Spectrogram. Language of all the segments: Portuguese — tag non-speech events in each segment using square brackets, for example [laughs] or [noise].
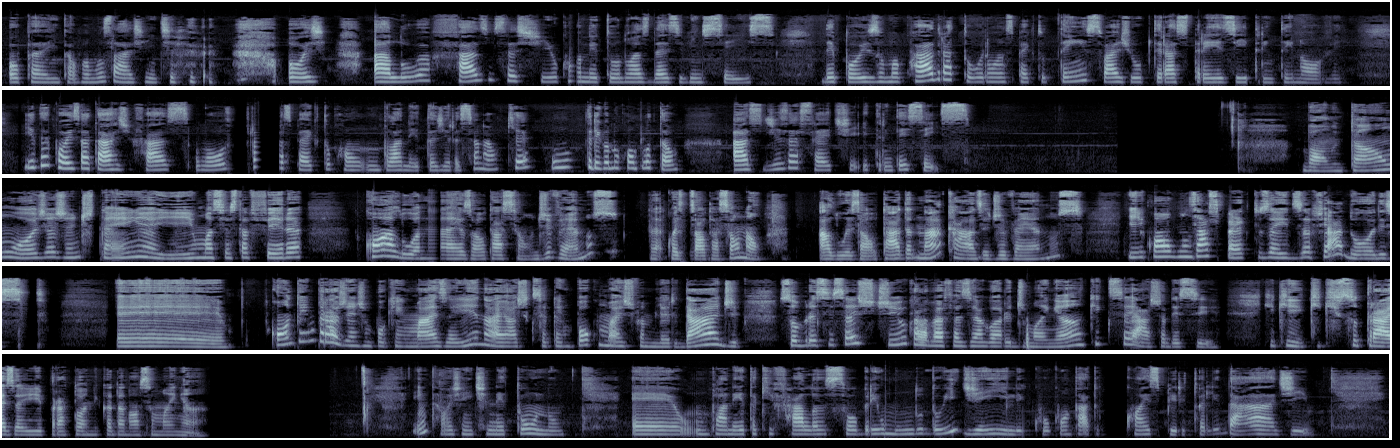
Opa, então vamos lá, gente. [laughs] Hoje a Lua faz um sextil com Netuno às 10h26, depois uma quadratura, um aspecto tenso a Júpiter às 13h39. E depois à tarde faz um outro aspecto com um planeta geracional, que é um trígono com Plutão às 17h36. Bom, então hoje a gente tem aí uma sexta-feira com a Lua na exaltação de Vênus, né, com a exaltação não, a Lua exaltada na casa de Vênus e com alguns aspectos aí desafiadores. É, contem pra gente um pouquinho mais aí, né? Eu acho que você tem um pouco mais de familiaridade sobre esse sextil que ela vai fazer agora de manhã. O que, que você acha desse? O que, que, que, que isso traz aí para a tônica da nossa manhã? Então, gente, Netuno é um planeta que fala sobre o mundo do idílico, contato com a espiritualidade.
